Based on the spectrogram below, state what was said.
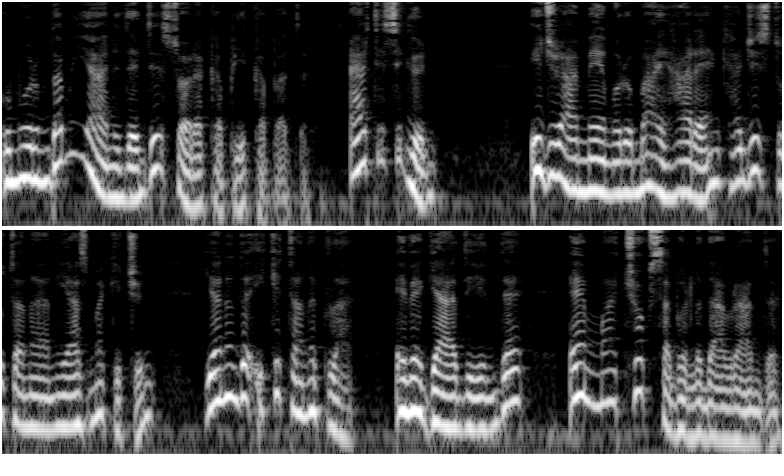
umurumda mı yani dedi sonra kapıyı kapadı. Ertesi gün icra memuru Bay Harenk haciz tutanağını yazmak için yanında iki tanıkla eve geldiğinde Emma çok sabırlı davrandı.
